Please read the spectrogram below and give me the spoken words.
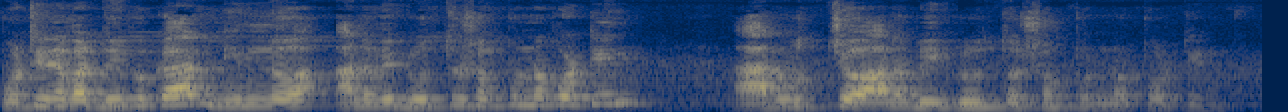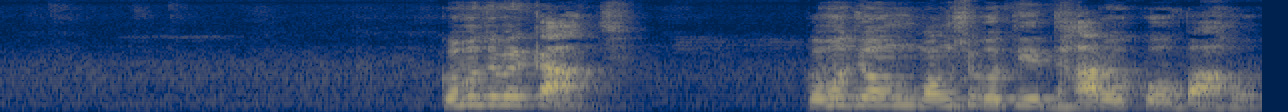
প্রোটিন আবার দুই প্রকার, নিম্ন আণবিক গুরুত্ব সম্পূর্ণ প্রোটিন আর উচ্চ আণবিক গুরুত্ব সম্পূর্ণ প্রোটিন ক্রোমোজোমের কাজ। ক্রোমোজোম বংশগতির ধারক ও বাহক।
